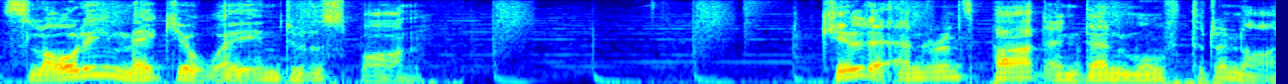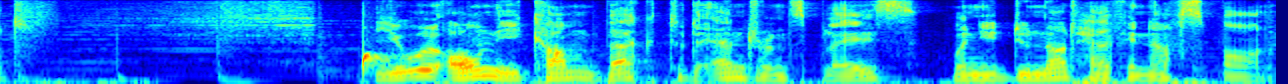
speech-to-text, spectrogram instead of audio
Slowly make your way into the spawn. Kill the entrance part and then move to the north. You will only come back to the entrance place when you do not have enough spawn,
